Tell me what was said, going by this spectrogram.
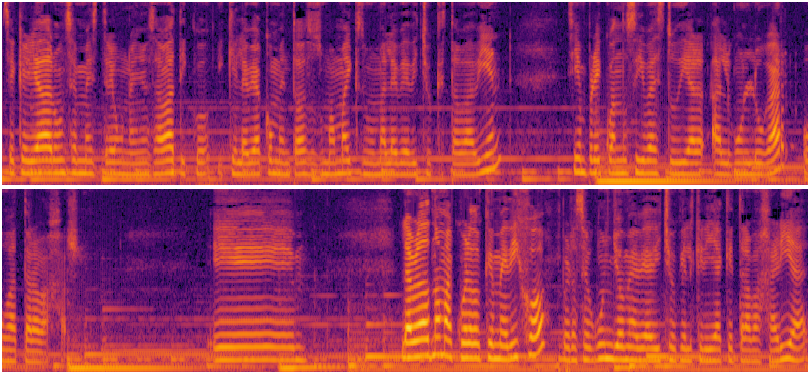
se quería dar un semestre, un año sabático, y que le había comentado a su mamá y que su mamá le había dicho que estaba bien siempre y cuando se iba a estudiar a algún lugar o a trabajar. Eh, la verdad no me acuerdo qué me dijo, pero según yo me había dicho que él quería que trabajaría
